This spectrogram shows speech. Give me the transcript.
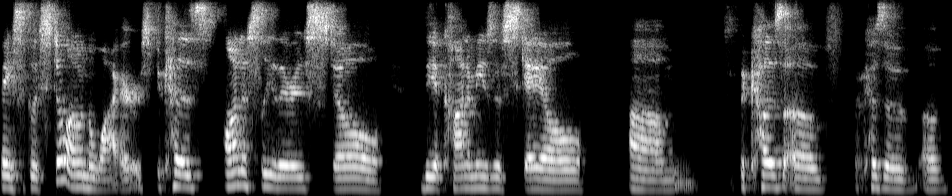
basically still own the wires because honestly there is still the economies of scale um, because of because of, of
